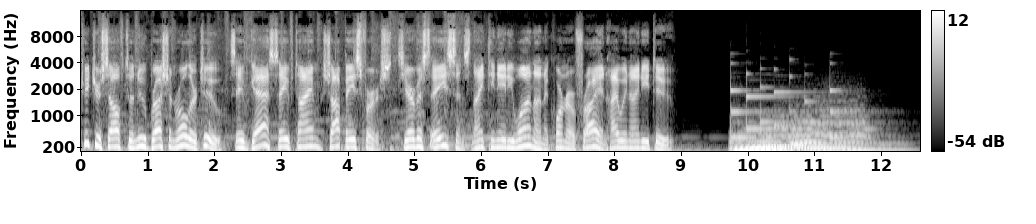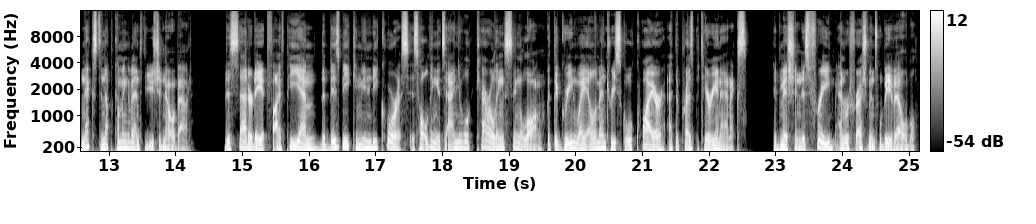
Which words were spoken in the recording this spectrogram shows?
Treat yourself to a new brush and roller too. Save gas, save time, shop Ace first. Sierra Vista Ace since 1981 on the corner of Fry and Highway 92. Next, an upcoming event that you should know about. This Saturday at 5 p.m., the Bisbee Community Chorus is holding its annual caroling sing along with the Greenway Elementary School Choir at the Presbyterian Annex. Admission is free and refreshments will be available.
